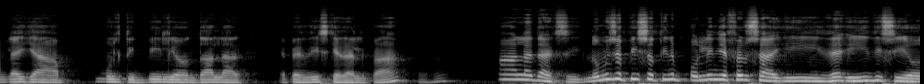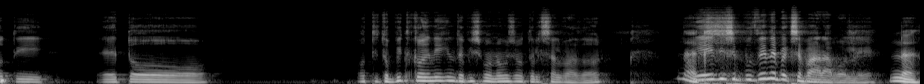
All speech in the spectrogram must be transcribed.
μιλάει για multi-billion dollar επενδύσεις κτλ. Αλλά εντάξει, νομίζω επίσης ότι είναι πολύ ενδιαφέρουσα η, ιδε- η είδηση ότι ε, το, ότι το bitcoin έγινε το επίσημο νόμισμα του Ελ Σαλβαδόρ. Ναι, Μια είδηση που δεν έπαιξε πάρα πολύ. ναι.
